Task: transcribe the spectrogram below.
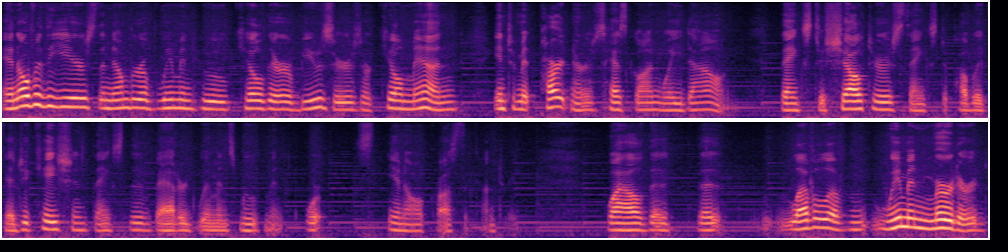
and over the years, the number of women who kill their abusers or kill men, intimate partners, has gone way down thanks to shelters, thanks to public education, thanks to the battered women's movement, you know, across the country. While the, the level of women murdered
